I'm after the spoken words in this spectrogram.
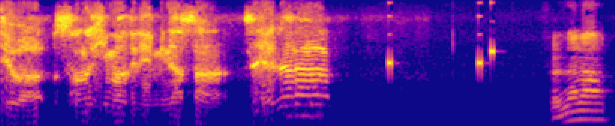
では、その日までで皆さん、さよなら。うさよなら。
